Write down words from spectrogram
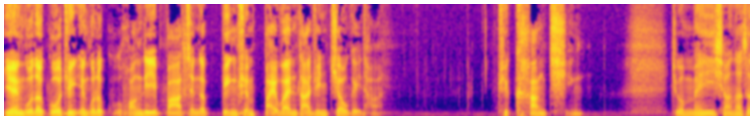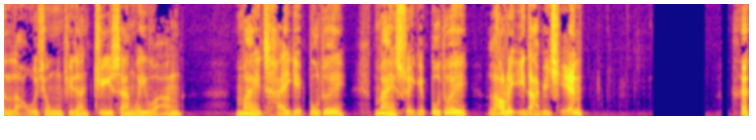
燕国的国君，燕国的皇帝把整个兵权百万大军交给他，去抗秦。就没想到这老兄居然据山为王，卖柴给部队，卖水给部队，捞了一大笔钱。哼，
